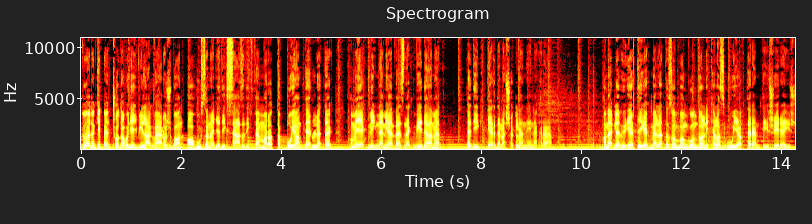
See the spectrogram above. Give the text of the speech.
Tulajdonképpen csoda, hogy egy világvárosban a 21. századig fennmaradtak olyan területek, amelyek még nem élveznek védelmet, pedig érdemesek lennének rá. A meglevő értékek mellett azonban gondolni kell az újak teremtésére is.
